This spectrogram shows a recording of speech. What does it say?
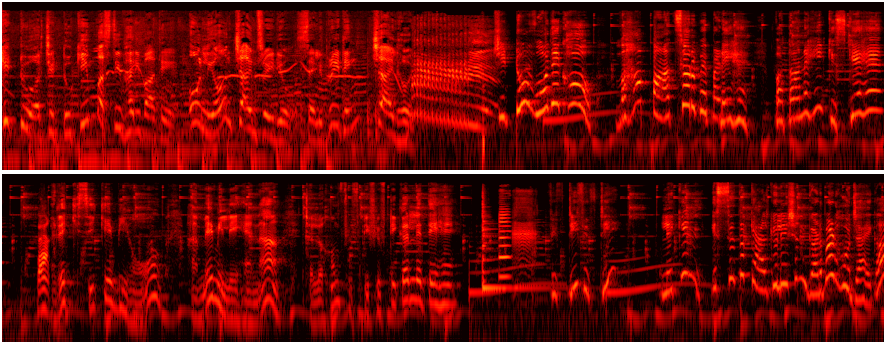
किट्टू और चिट्टू की मस्ती भरी बातें। Only on child radio celebrating childhood Chittu वो देखो वहाँ पाँच सौ रूपए पड़े हैं। पता नहीं किसके हैं। अरे किसी के भी हो। हमें मिले हैं ना। चलो हम फिफ्टी फिफ्टी कर लेते हैं। फिफ्टी फिफ्टी लेकिन इससे तो कैलकुलेशन गड़बड़ हो जाएगा।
